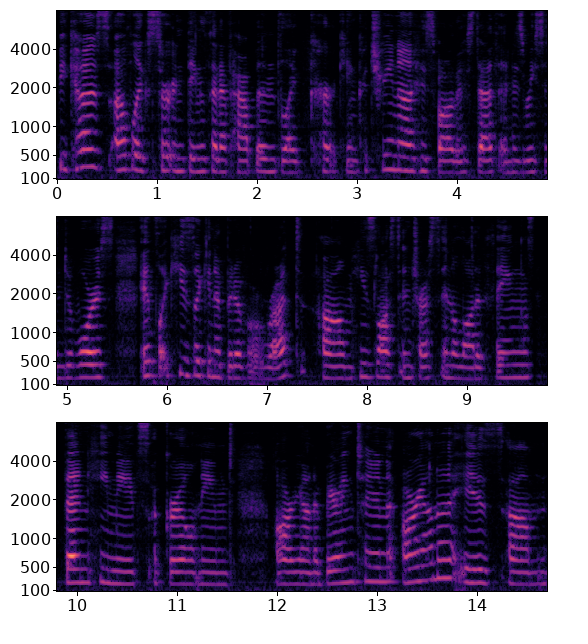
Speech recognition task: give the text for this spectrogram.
Because of like certain things that have happened like Hurricane Katrina, his father's death, and his recent divorce, it's like he's like in a bit of a rut. Um, he's lost interest in a lot of things. Then he meets a girl named Ariana Barrington. Ariana is, um,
